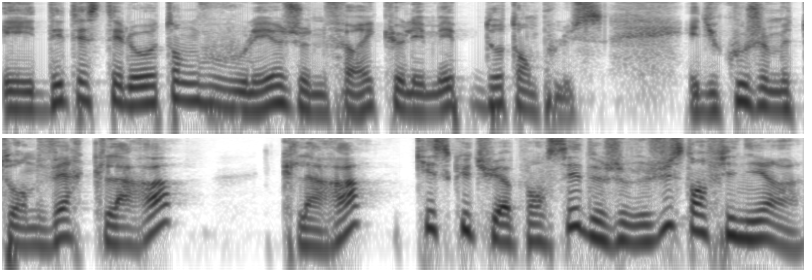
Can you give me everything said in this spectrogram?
et détestez-le autant que vous voulez, je ne ferai que l'aimer d'autant plus. Et du coup je me tourne vers Clara. Clara, qu'est-ce que tu as pensé de Je veux juste en finir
